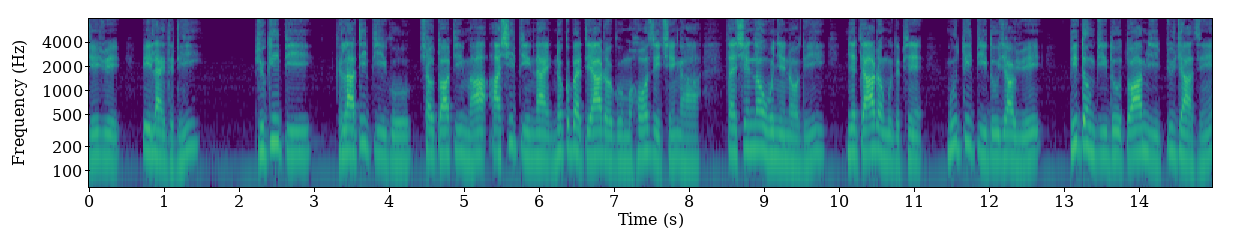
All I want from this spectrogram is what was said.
ရေး၍ပေးလိုက်သည်ဗျူကိပြည် ဂလာတိပြည်ကိုရှောက်သွားပြီးမှအာရှိပြည်၌နှုတ်ကပတ်တရားတော်ကိုမဟောစေခြင်းကတန်ရှင်းသောဝိညာဉ်တော်သည်မြစ်တားတော်မူသည်ဖြင့်မုတိပြည်သို့ရောက်၍ဘိတုံပြည်သို့သွားမည်ပြုကြစဉ်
